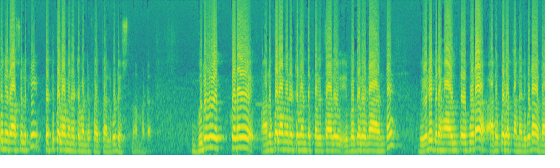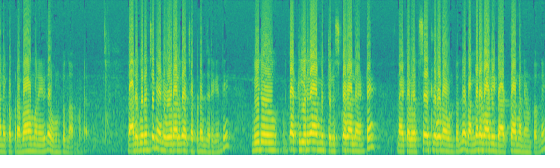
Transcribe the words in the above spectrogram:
కొన్ని రాష్ట్రాలకి ప్రతికూలమైనటువంటి ఫలితాలు కూడా ఇస్తుంది అన్నమాట గురువు ఎక్కడే అనుకూలమైనటువంటి ఫలితాలు ఇవ్వగలడా అంటే వేరే గ్రహాలతో కూడా అనుకూలత అనేది కూడా దాని యొక్క ప్రభావం అనేది ఉంటుంది అన్నమాట దాని గురించి నేను ఓవరాల్గా చెప్పడం జరిగింది. మీరు ఇంకా క్లియర్గా మీరు తెలుసుకోవాలి అంటే నా యొక్క వెబ్సైట్లో కూడా ఉంటుంది. వంగరవారి డాట్ కామ్ అని ఉంటుంది.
